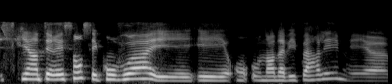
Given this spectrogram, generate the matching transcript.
Ce qui est intéressant, c'est qu'on voit, et, on, en avait parlé, mais euh,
